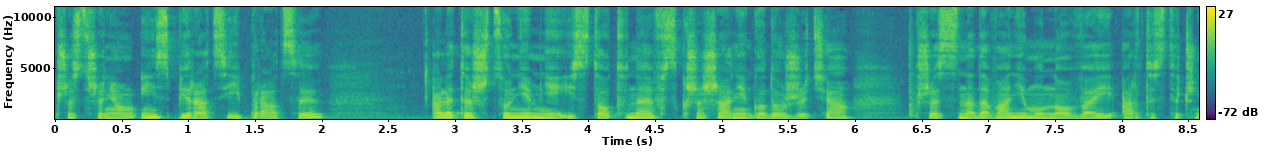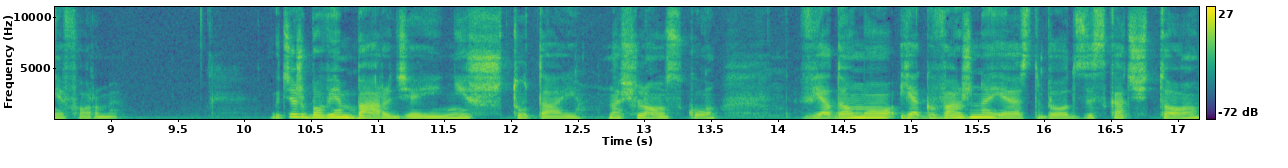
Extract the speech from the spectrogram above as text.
przestrzenią inspiracji i pracy, ale też co nie mniej istotne, wskrzeszanie go do życia przez nadawanie mu nowej artystycznie formy. Gdzież bowiem bardziej niż tutaj, na Śląsku, wiadomo, jak ważne jest, by odzyskać to,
